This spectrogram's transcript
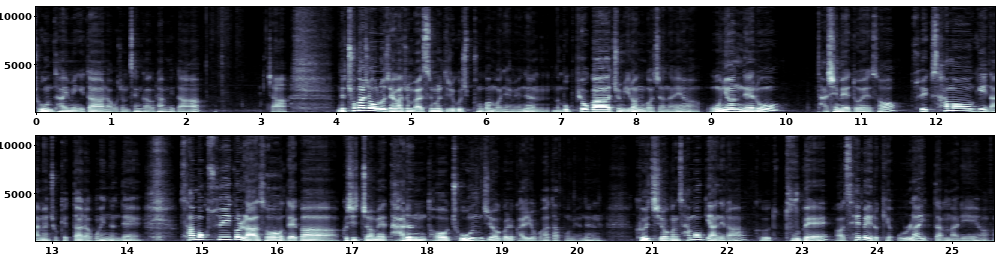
좋은 타이밍이다라고 좀 생각을 합니다. 자, 근데 추가적으로 제가 좀 말씀을 드리고 싶은 건 뭐냐면은 목표가 좀 이런 거잖아요. 5년 내로 다시 매도해서 수익 3억이 나면 좋겠다라고 했는데 3억 수익을 나서 내가 그 시점에 다른 더 좋은 지역을 가려고 하다 보면은 그 지역은 3억이 아니라 그 두 배, 어, 세배 이렇게 올라 있단 말이에요.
